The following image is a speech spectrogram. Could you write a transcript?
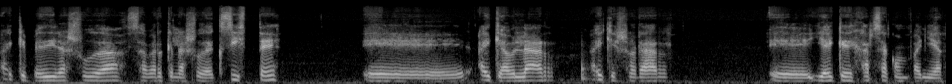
hay que pedir ayuda, saber que la ayuda existe, eh, hay que hablar, hay que llorar eh, y hay que dejarse acompañar.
